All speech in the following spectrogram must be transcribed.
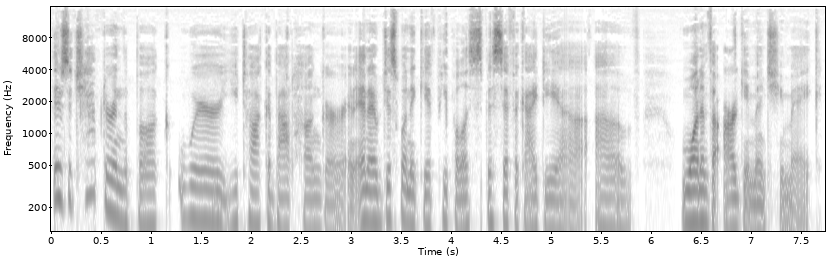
There's a chapter in the book where you talk about hunger, and, and I just want to give people a specific idea of one of the arguments you make.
